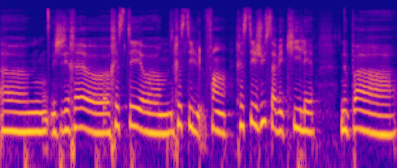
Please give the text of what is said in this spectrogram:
Euh, je dirais euh, rester, euh, rester, enfin, rester juste avec qui il est, ne pas,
